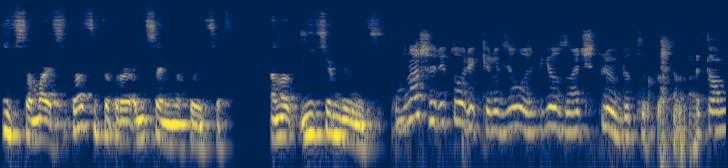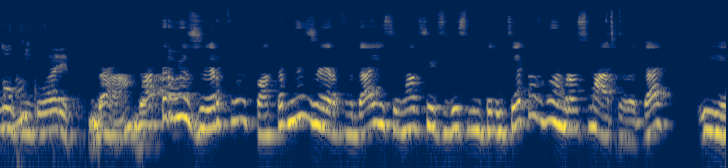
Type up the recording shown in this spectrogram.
их сама ситуация, в которой они сами находятся, она ничем не лучше. В нашей риторике родилось «бьет, значит, любит». Это о многом говорит. Да, паттерны жертвы, паттерны жертвы, да, если мы вообще весь менталитет наш будем рассматривать, да, и,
